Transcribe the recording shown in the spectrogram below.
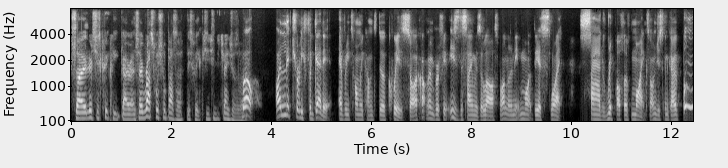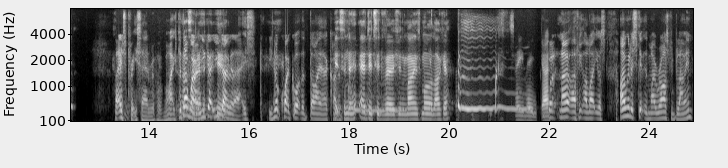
so let's just quickly go around. So, Russ, what's your buzzer this week? 'Cause you seem to change yours a lot. Well, I literally forget it every time we come to do a quiz, so I can't remember if it is the same as the last one, and it might be a slight sad rip off of Mike. So I'm just going to go boom. That is a pretty sad rip of Mike's, but That's don't worry, an- you go, you yeah. go with that. It's he's not quite got the dire kind It's of. an edited version. Mine's more like a. See, there you go. Well, no, I think I like yours. I'm going to stick with my raspberry blowing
